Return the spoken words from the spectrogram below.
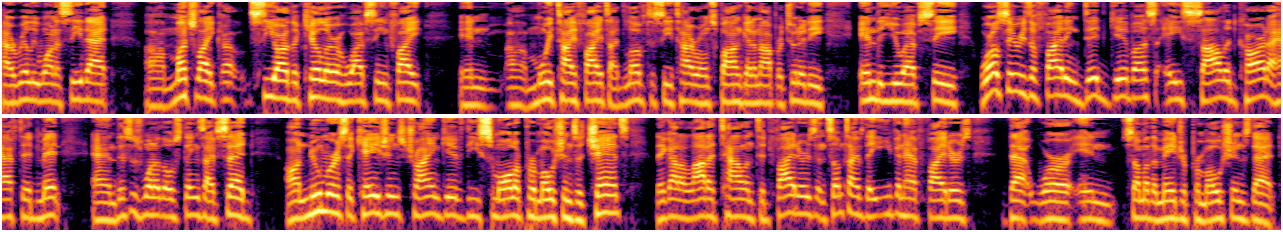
I really want to see that. Um, much like uh, CR the Killer, who I've seen fight in uh, Muay Thai fights, I'd love to see Tyrone Spong get an opportunity in the UFC. World Series of Fighting did give us a solid card, I have to admit, and this is one of those things I've said on numerous occasions try and give these smaller promotions a chance. They got a lot of talented fighters, and sometimes they even have fighters that were in some of the major promotions that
